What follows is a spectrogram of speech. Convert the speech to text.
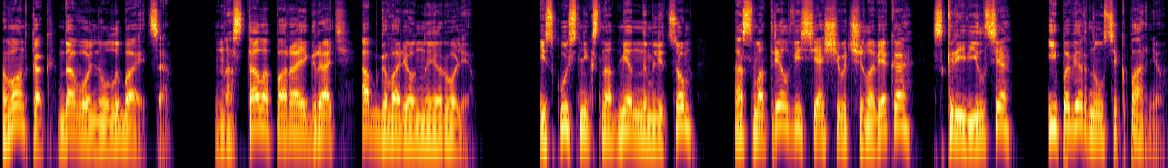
Вон как довольно улыбается. Настала пора играть обговоренные роли. Искусник с надменным лицом осмотрел висящего человека, скривился и повернулся к парню.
